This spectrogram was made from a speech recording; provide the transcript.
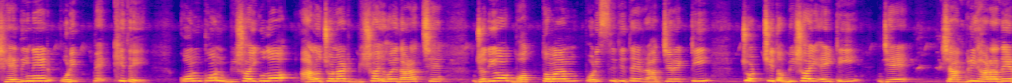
সেদিনের পরিপ্রেক্ষিতে কোন কোন বিষয়গুলো আলোচনার বিষয় হয়ে দাঁড়াচ্ছে, যদিও বর্তমান পরিস্থিতিতে রাজ্যের একটি চর্চিত বিষয় এইটি যে চাকরিহারাদের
